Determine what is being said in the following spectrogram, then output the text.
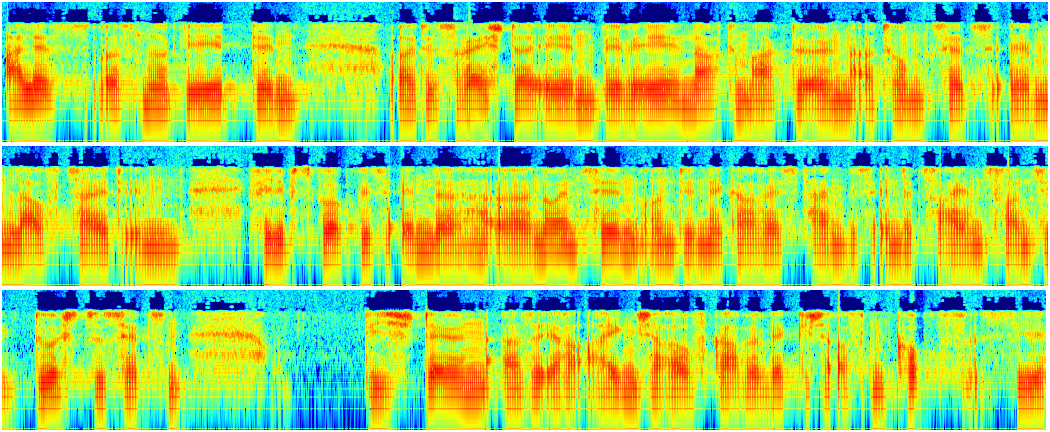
alles, was nur geht, den, äh, das Recht der ENBW nach dem aktuellen Atomgesetz eben Laufzeit in Philipsburg bis Ende äh, 19 und in Neckar-Westheim bis Ende 22 durchzusetzen. Die stellen also ihre eigentliche Aufgabe wirklich auf den Kopf. Sie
